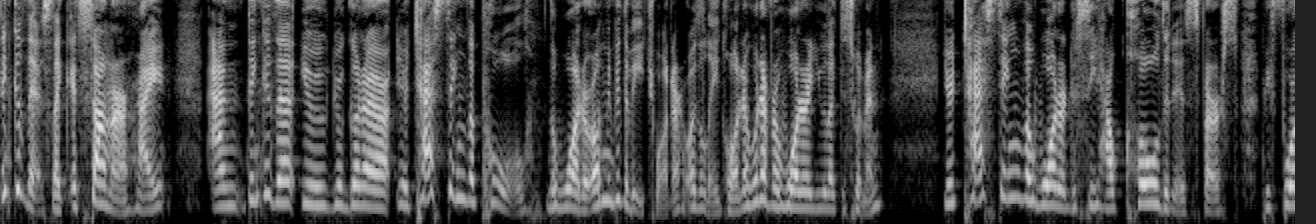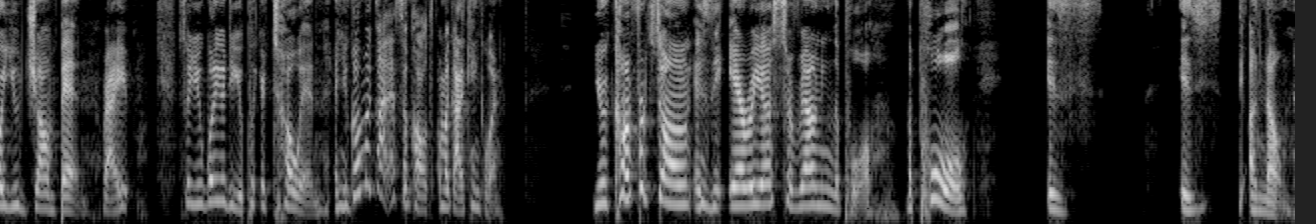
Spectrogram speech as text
Think of this like it's summer, right? And think of that you you're gonna you're testing the pool, the water, or maybe the beach water or the lake water, whatever water you like to swim in. You're testing the water to see how cold it is first before you jump in, right? So you what do you do? You put your toe in and you go, Oh my god, that's so cold. Oh my god, I can't go in. Your comfort zone is the area surrounding the pool. The pool is is the unknown.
